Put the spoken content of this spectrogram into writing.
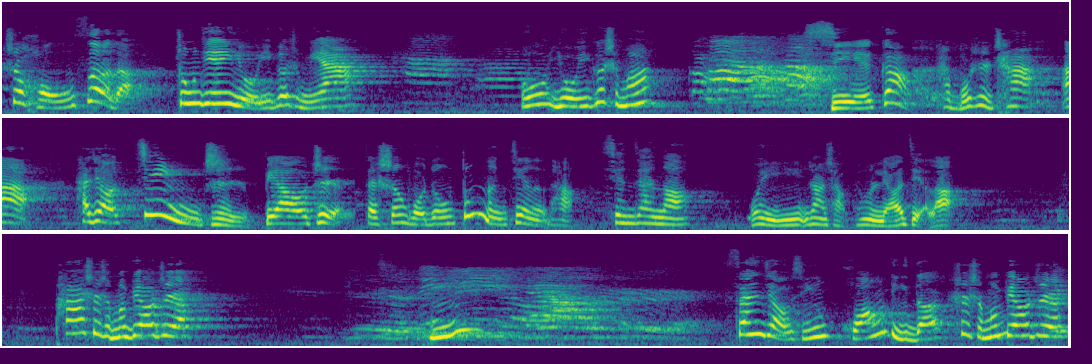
是红色的，中间有一个什么呀？哦，有一个什么？斜杠，它不是叉啊，它叫禁止标志，在生活中都能见到它。现在呢？我已经让小朋友了解了，它是什么标志？指令标志。三角形黄底的是什么标志？警告标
